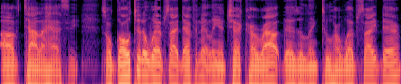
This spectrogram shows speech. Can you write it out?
of Tallahassee. So go to the website definitely and check her out. There's a link to her website there.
